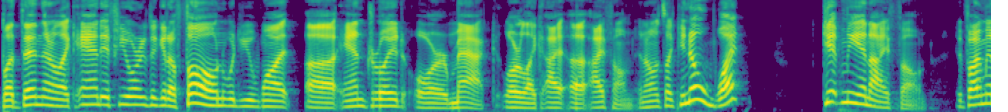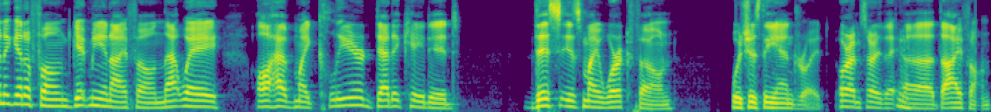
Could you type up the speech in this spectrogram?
but then they're like, and if you were to get a phone, would you want uh, Android or Mac or like I, uh, iPhone? And I was like, you know what? Get me an iPhone. If I'm gonna get a phone, get me an iPhone. That way, I'll have my clear, dedicated. This is my work phone, which is the Android, or I'm sorry, the uh, the iPhone,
